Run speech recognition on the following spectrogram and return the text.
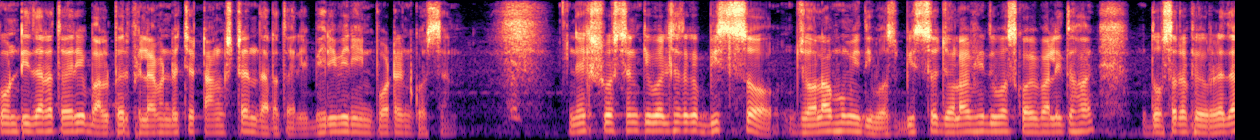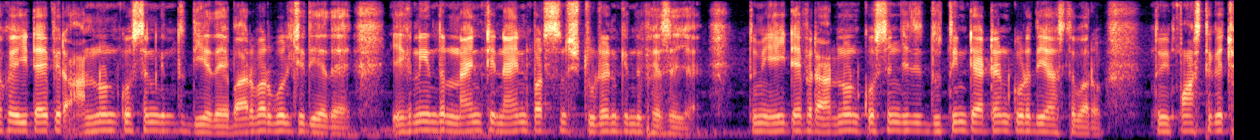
কোনটি দ্বারা তৈরি? বাল্বের ফিলামেন্ট হচ্ছে টাংস্টেন দ্বারা তৈরি। Very very important question next question কী বলছে? দেখো, বিশ্ব জলাভূমি দিবস। বিশ্ব জলাভূমি দিবস কবে পালিত হয়? দোসরা ফেব্রুয়ারি। দেখো, এই টাইপের আননোন কোশ্চেন কিন্তু দিয়ে দেয়, বারবার বলছি দিয়ে দেয়। এখানে কিন্তু নাইনটি নাইন পার্সেন্ট স্টুডেন্ট কিন্তু ফেসে যায়। তুমি এই টাইপের আননোন কোশ্চেন যদি দু, তিনটে অ্যাটেন্ড করে দিয়ে আসতে পারো, তুমি পাঁচ থেকে ছ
